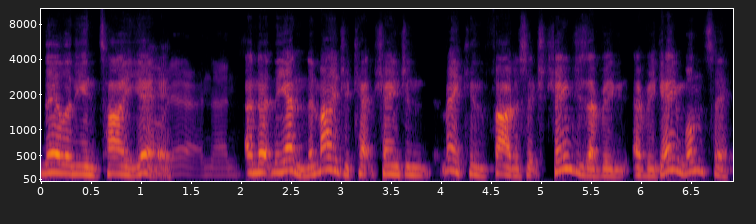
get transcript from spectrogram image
nearly the entire year. oh, yeah and then And at the end, the manager kept changing, making five or six changes every every game, wasn't he?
